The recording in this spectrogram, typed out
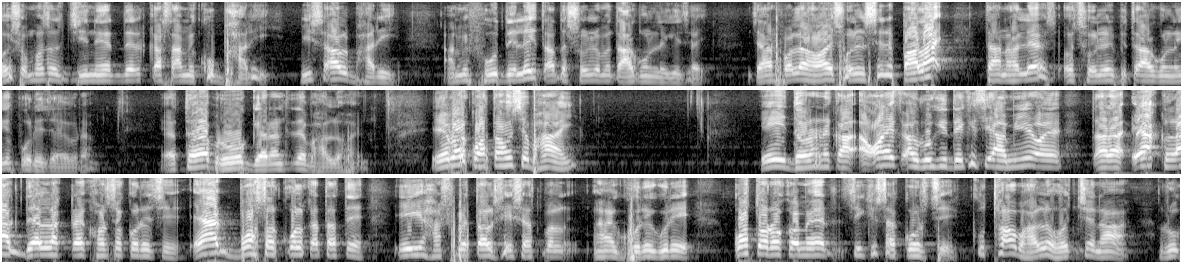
ওই সমস্ত জিনেরদের কাছে আমি খুব ভারী, বিশাল ভারী। আমি ফু দিলেই তাদের শরীরের মধ্যে আগুন লেগে যায়। যার ফলে হয় শরীর সেরে পালায়, তা নাহলে ওই শরীরের ভিতরে আগুন লেগে পড়ে যায় ওরা। এত রোগ গ্যারান্টিতে ভালো হয়। এবার কথা হচ্ছে ভাই এই ধরনের অনেক রুগী দেখেছি আমি তারা এক লাখ, দেড় লাখ টাকা খরচ করেছে। এক বছর কলকাতাতে এই হাসপাতাল, সেই হাসপাতাল হ্যাঁ ঘুরে ঘুরে কত রকমের চিকিৎসা করছে। কোথাও ভালো হচ্ছে না, রোগ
